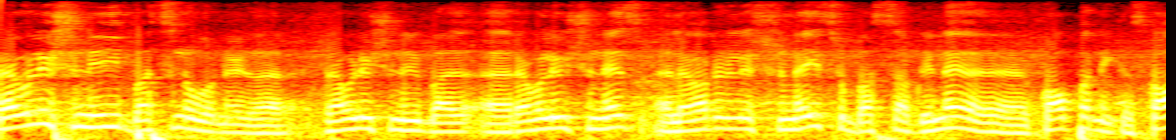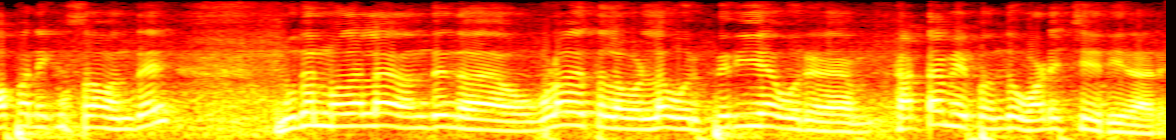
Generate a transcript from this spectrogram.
ரெவல்யூஷனரி பஸ்னு ஒன்று எழுதார் ரெவல்யூஷனரி ப ரெவல்யூஷனைஸ் ரெவல்யூஷனைஸ்டு பஸ் அப்படின்னு கோப்பர்னிக்கஸ். கோப்பர்னிக்கஸ் தான் வந்து முதன் முதல்ல வந்து இந்த உலகத்தில் உள்ள ஒரு பெரிய ஒரு கட்டமைப்பு வந்து உடைச்சி எறிகிறார்.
